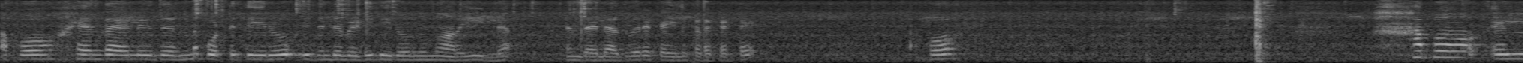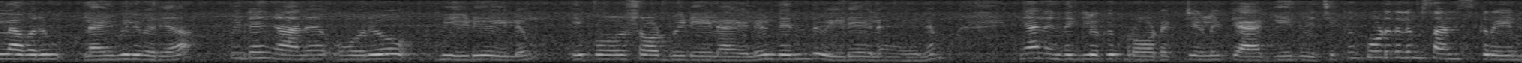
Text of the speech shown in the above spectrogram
അപ്പോൾ എന്തായാലും ഇത് എന്ന് പൊട്ടിത്തീരോ ഇതിന്റെ വെടി തീരോ തീരുമോ അറിയില്ല. എന്തായാലും അതുവരെ കയ്യിൽ കിടക്കട്ടെ. അപ്പോൾ അപ്പോൾ എല്ലാവരും ലൈവിൽ വരിക. പിന്നെ ഞാൻ ഓരോ വീഡിയോയിലും ഇപ്പോൾ ഷോർട്ട് വീഡിയോയിലായാലും ലെന്ത് വീഡിയോയിലായാലും ഞാൻ എന്തെങ്കിലുമൊക്കെ പ്രോഡക്റ്റുകൾ ടാഗ് ചെയ്ത് വെച്ചേക്കും. കൂടുതലും സൺസ്ക്രീം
